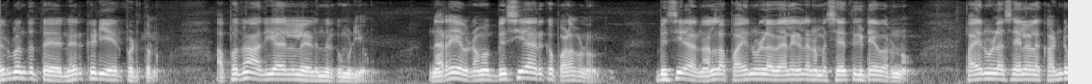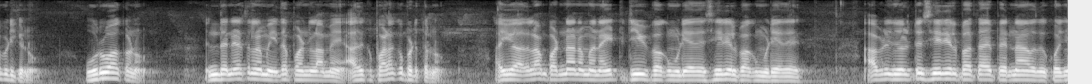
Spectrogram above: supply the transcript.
நிர்பந்தத்தை நெருக்கடியை ஏற்படுத்தணும். அப்போ தான் அதிகாலையில் எழுந்திருக்க முடியும். நிறைய நம்ம பிஸியாக இருக்க பழகணும். பிஸியாக நல்ல பயனுள்ள வேலைகளை நம்ம சேர்த்துக்கிட்டே வரணும். பயனுள்ள செயல்களை கண்டுபிடிக்கணும். உருவாக்கணும். இந்த நேரத்தில் நம்ம இதை பண்ணலாமே. அதுக்கு பழக்கப்படுத்தணும். ஐயோ அதெல்லாம் பண்ணால் நம்ம நைட்டு டிவி பார்க்க முடியாது சீரியல் பார்க்க முடியாது அப்படின்னு சொல்லிட்டு சீரியல் பார்த்தா இப்போ என்ன ஆகுது? கொஞ்ச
